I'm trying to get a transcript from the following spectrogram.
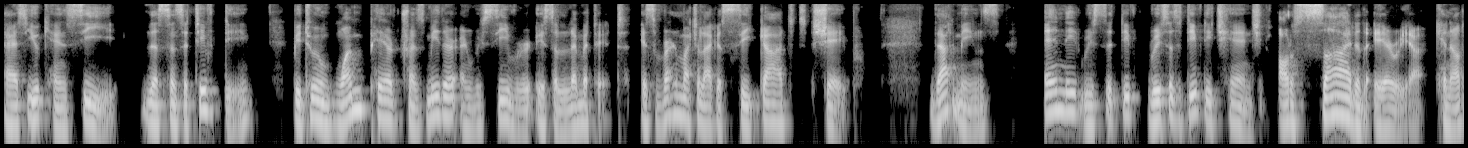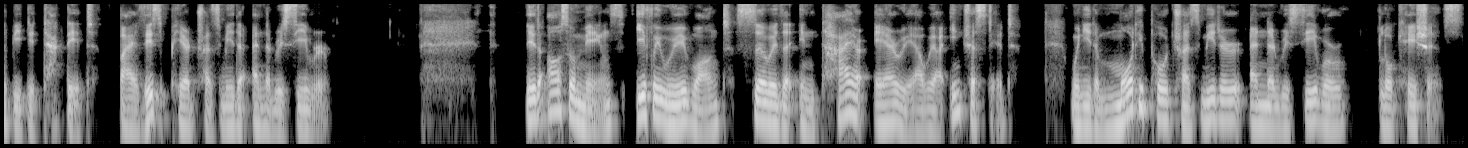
As you can see, the sensitivity between one pair transmitter and receiver is limited. It's very much like a cigar shape. That means any resistivity change outside the area cannot be detected by this pair transmitter and the receiver. It also means if we want survey the entire area we are interested, we need multiple transmitter and receiver locations.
